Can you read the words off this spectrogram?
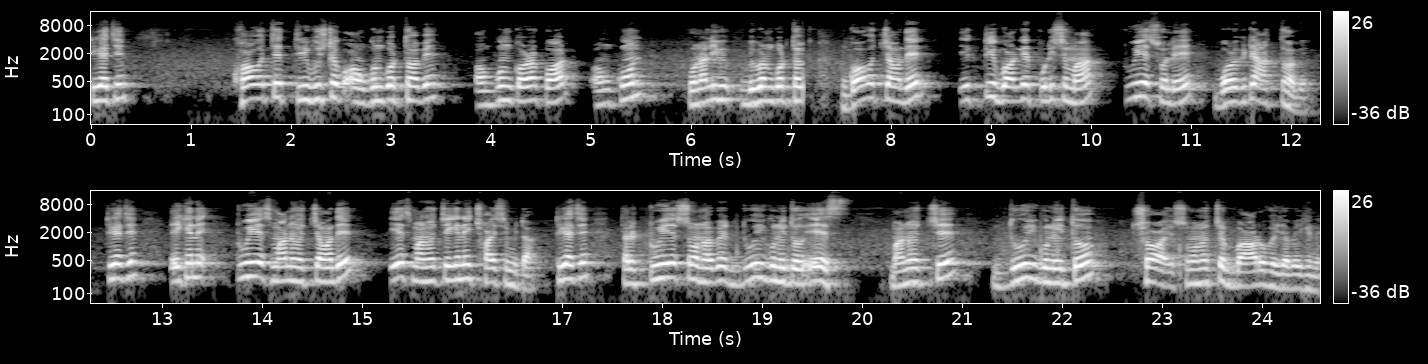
ঠিক আছে? খ হচ্ছে ত্রিভুজটা অঙ্কন করতে হবে। অঙ্কন করার পর অঙ্কন প্রণালী বিবরণ করতে হবে। গ হচ্ছে আমাদের একটি বর্গের পরিসীমা টু এস হলে বর্গটি আঁকতে হবে, ঠিক আছে? এখানে টু এস মানে হচ্ছে আমাদের এস মানে হচ্ছে এখানে ছয় সেমিটা ঠিক আছে? তাহলে টু এস সমান হবে দুই গুণিত এস মানে হচ্ছে দুই গুণিত ছয় সমান হচ্ছে বারো হয়ে যাবে এখানে।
